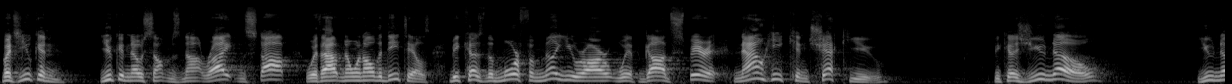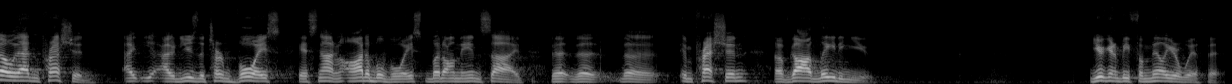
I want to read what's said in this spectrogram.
But you can you can know something's not right and stop without knowing all the details because the more familiar you are with God's Spirit, now He can check you because you know, you know that impression. I, I would use the term voice. It's not an audible voice, but on the inside, the, the, the impression of God leading you. You're going to be familiar with it.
